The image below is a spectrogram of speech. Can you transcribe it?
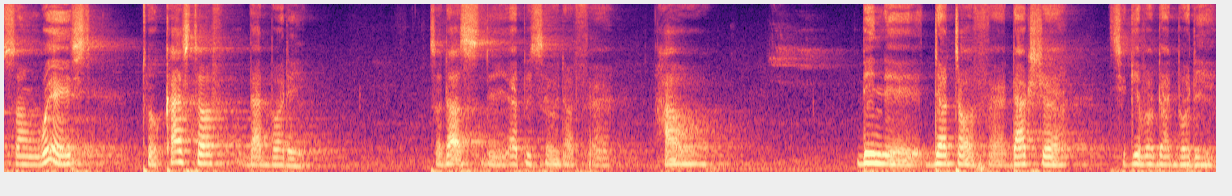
some ways to cast off that body. So that's the episode of uh, how being the daughter of uh, Daksha, she gave up that body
